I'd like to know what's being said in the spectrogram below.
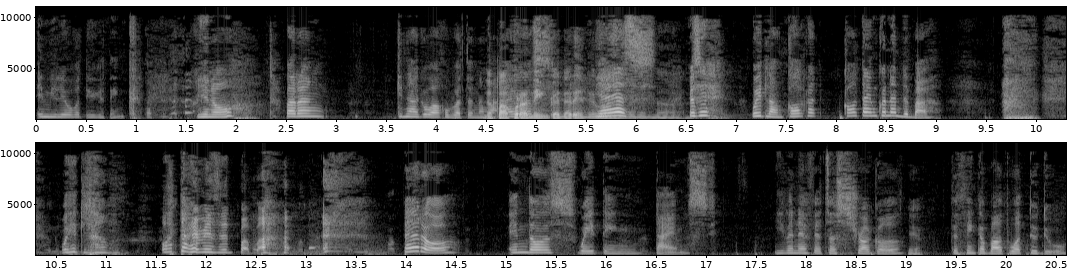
Emilio, what do you think? You know? Parang, ginagawa ko ba ito na maayos? Napapraning ka na rin, di ba? Yes. Na. Kasi, wait lang, call, ka- call time ko na, di ba? wait lang. What time is it pa ba? Pero, in those waiting times, even if it's a struggle Yeah. to think about what to do,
